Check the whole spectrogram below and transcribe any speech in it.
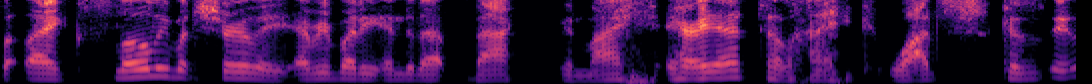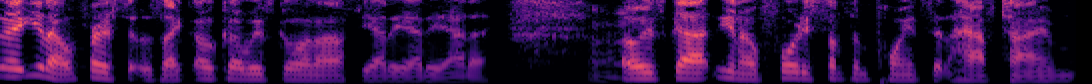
But like slowly but surely, everybody ended up back in my area to like watch because you know first it was like oh Kobe's going off yada yada yada. Oh, he's got you know forty something points at halftime.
